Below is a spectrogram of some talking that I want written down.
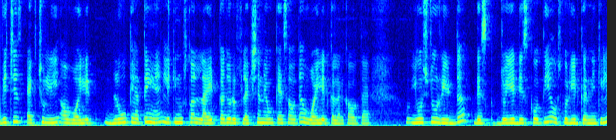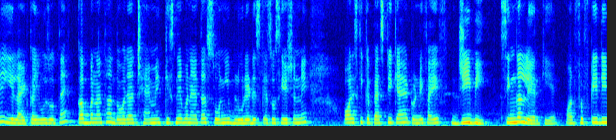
Which is actually a violet blue कहते हैं, लेकिन उसका लाइट का जो रिफ्लेक्शन है वो कैसा होता है? वॉयलेट कलर का होता है। Use to read the disc जो ये डिस्क होती है, उसको रीड करने के लिए ये लाइट का यूज़ होता है। कब बना था? 2006 में किसने बनाया था? Sony Blu ray disc association ने। और इसकी कैपेसिटी क्या है? Twenty five G B single layer की है और फिफ्टी डी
